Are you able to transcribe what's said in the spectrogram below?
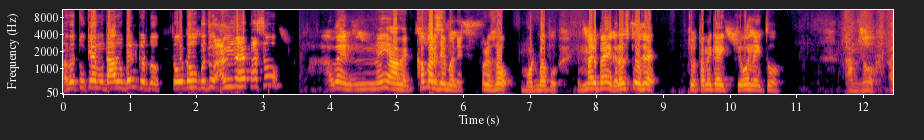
હવે તું કેમ હું દારૂ બંધ કરી દઉં? તો ડોહો બધું આવી જાય પાછું? હવે નહીં આવે ખબર છે મને. પણ જો મોટ બાપુ મારી પાસે એક રસ્તો છે. જો તમે કઈ કયો નહીં તો. આમ જો આ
